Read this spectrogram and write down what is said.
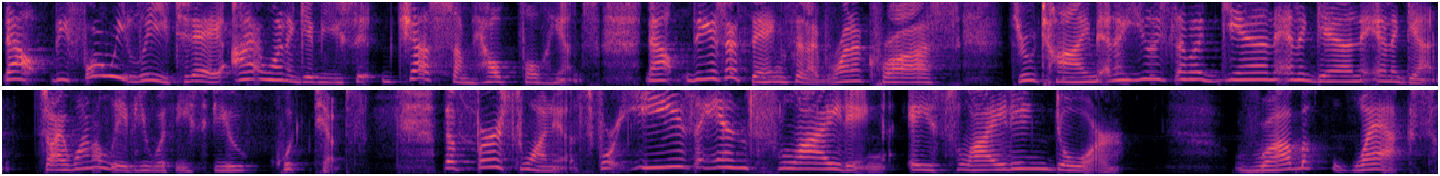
Now, before we leave today, I want to give you just some helpful hints. Now, these are things that I've run across through time and I use them again and again and again. So I want to leave you with these few quick tips. The first one is for ease in sliding a sliding door, rub wax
